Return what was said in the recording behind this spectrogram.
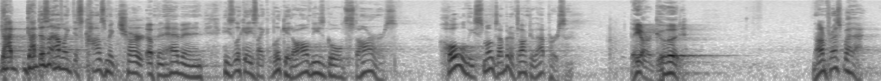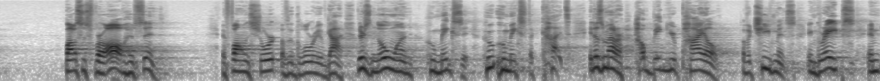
God, God doesn't have like this cosmic chart up in heaven and He's looking, He's like, look at all these gold stars. Holy smokes, I better talk to that person. They are good. Not impressed by that. Bible says, For all have sinned and fallen short of the glory of God. There's no one who makes it, who, who makes the cut. It doesn't matter how big your pile of achievements and grapes and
